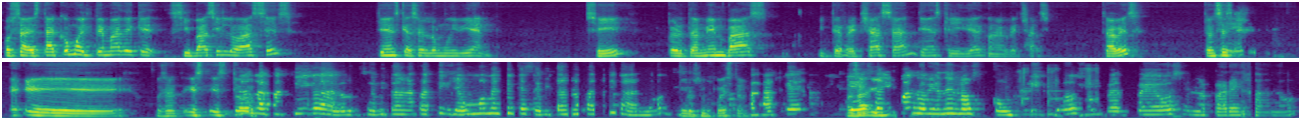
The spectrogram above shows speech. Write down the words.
o sea, está como el tema de que si vas y lo haces, tienes que hacerlo muy bien, ¿sí? Pero también vas y te rechazan, tienes que lidiar con el rechazo, ¿sabes? Entonces, eh, eh, o sea, es, esto... Es la fatiga, se evitan la fatiga. Llega un momento en que se evitan la fatiga, ¿no? Por supuesto. ¿Para qué? Es ahí cuando vienen los conflictos súper feos en la pareja, ¿no?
